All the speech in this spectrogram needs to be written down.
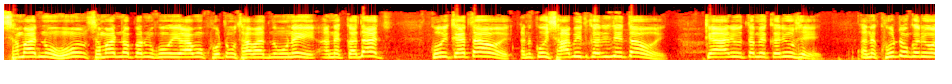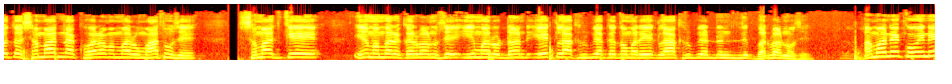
સમાજનું હું, સમાજનો પ્રમુખ હું આવું ખોટું થવા દઉં નહીં. અને કદાચ કોઈ કહેતા હોય અને કોઈ સાબિત કરી દેતા હોય કે આ રહ્યું તમે કર્યું છે. અને ખોટું કર્યું હોય તો સમાજના ખોરામાં મારું માથું છે. સમાજ કે એમ અમારે કરવાનું છે એ મારો દંડ એક લાખ રૂપિયા કરતો અમારે એક લાખ રૂપિયા દંડ ભરવાનો છે. અમારે કોઈને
